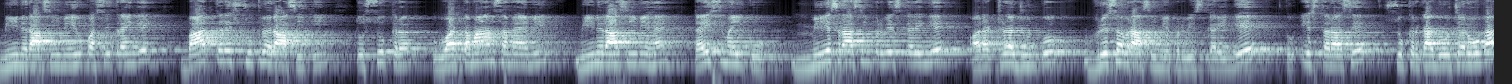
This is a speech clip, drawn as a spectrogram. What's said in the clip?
मीन राशि में ही उपस्थित रहेंगे। बात करें शुक्र राशि की तो शुक्र वर्तमान समय में मीन राशि में है। तेईस मई को मेष राशि में प्रवेश करेंगे और 18 जून को वृषभ राशि में प्रवेश करेंगे। तो इस तरह से शुक्र का गोचर होगा।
